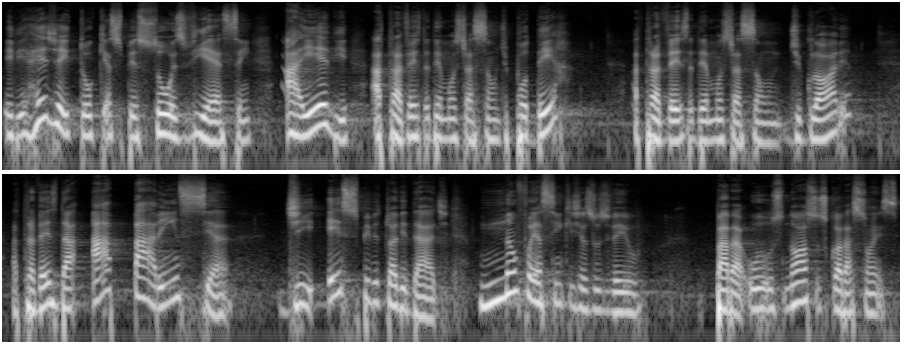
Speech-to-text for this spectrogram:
Ele rejeitou que as pessoas viessem a Ele através da demonstração de poder, através da demonstração de glória, através da aparência de espiritualidade. Não foi assim que Jesus veio para os nossos corações.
